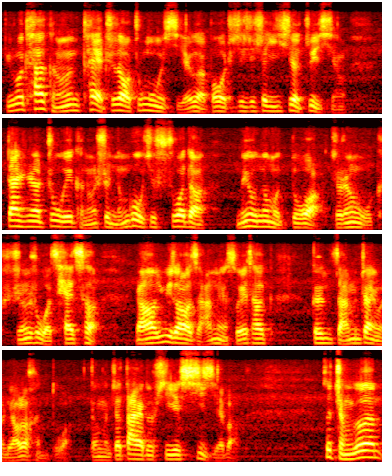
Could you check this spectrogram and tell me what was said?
比如说他可能他也知道中共邪恶，包括这些这些一切罪行，但是呢，周围可能是能够去说的没有那么多，只能我只能是我猜测。然后遇到了咱们，所以他跟咱们战友聊了很多，等等，这大概都是一些细节吧。这整个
